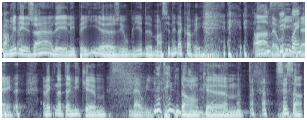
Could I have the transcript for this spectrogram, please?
Parmi les gens, les, les pays, euh, j'ai oublié de mentionner la Corée. Ah, ben oui. ouais. Ben, Avec notre ami Kim. ben oui. Notre ami. Donc, euh, c'est ça.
